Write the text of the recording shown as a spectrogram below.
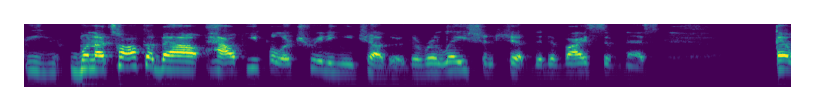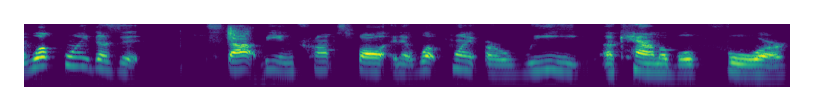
the, when I talk about how people are treating each other, the relationship, the divisiveness? At what point does it stop being Trump's fault, and at what point are we accountable for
